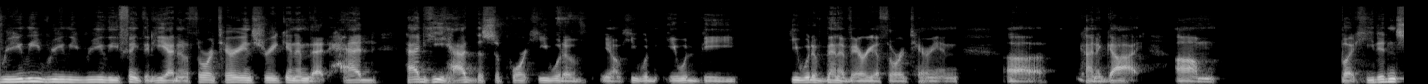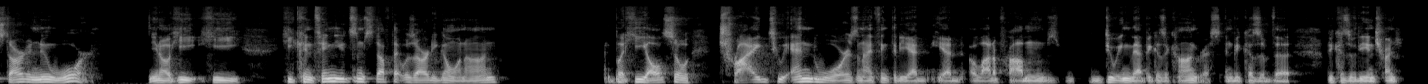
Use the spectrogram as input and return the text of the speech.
really really really think that he had an authoritarian streak in him. That had had he had the support, he would have you know he would he would be he would have been a very authoritarian uh, kind of guy. Um, but he didn't start a new war. You know he he he continued some stuff that was already going on but he also tried to end wars and i think that he had he had a lot of problems doing that because of congress and because of the because of the entrenched,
